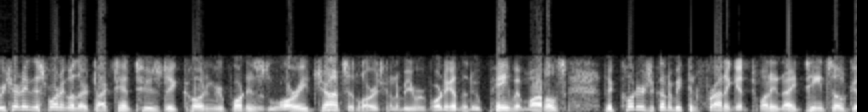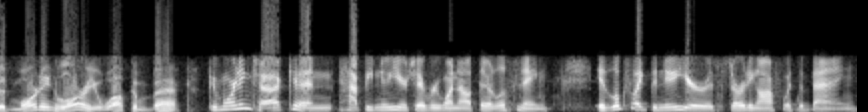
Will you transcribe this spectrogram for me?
Returning this morning with our Talk 10 Tuesday coding report is Lori Johnson. Lori's going to be reporting on the new payment models that coders are going to be confronting in 2019. So, good morning, Lori. Welcome back. Good morning, Chuck, and Happy New Year to everyone out there listening. It looks like the new year is starting off with a bang.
